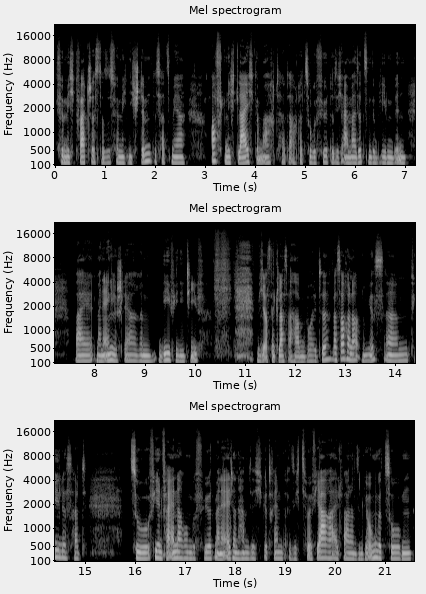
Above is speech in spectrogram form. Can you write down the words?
für mich Quatsch ist, dass es für mich nicht stimmt. Das hat es mir oft nicht leicht gemacht, hat auch dazu geführt, dass ich einmal sitzen geblieben bin, weil meine Englischlehrerin definitiv mich aus der Klasse haben wollte, was auch in Ordnung ist. Ähm, vieles hat zu vielen Veränderungen geführt. Meine Eltern haben sich getrennt, als ich zwölf Jahre alt war, dann sind wir umgezogen.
